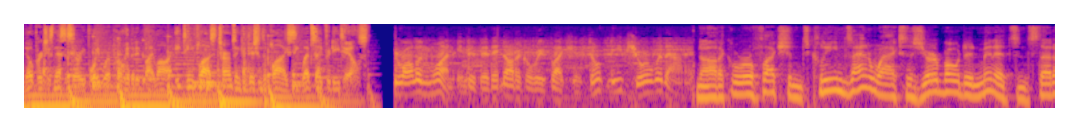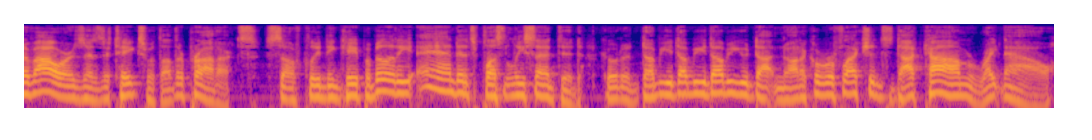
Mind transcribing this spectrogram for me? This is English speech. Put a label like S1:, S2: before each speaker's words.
S1: No purchase necessary. Void where prohibited by law. 18 plus terms and conditions apply. See website for details.
S2: You're all in one into the Nautical Reflections. Don't leave shore without it.
S3: Nautical Reflections cleans and waxes your boat in minutes instead of hours as it takes with other products. Self cleaning capability and it's pleasantly scented. Go to www.nauticalreflections.com right now.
